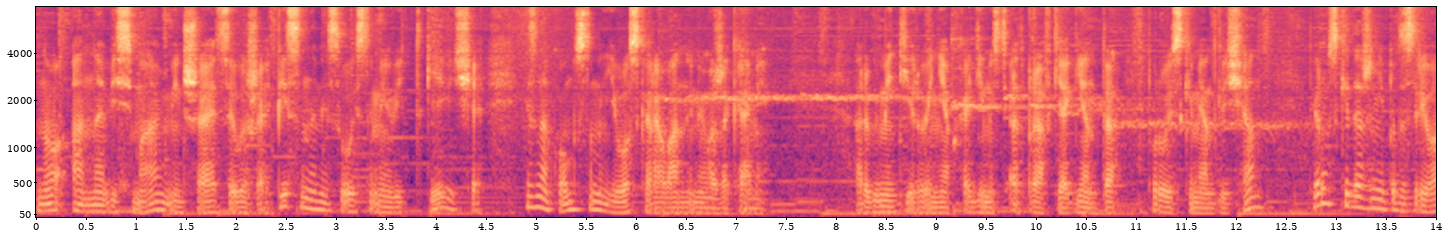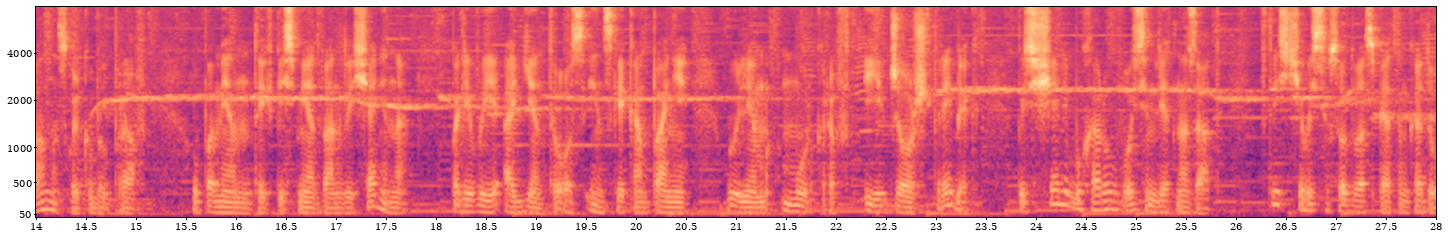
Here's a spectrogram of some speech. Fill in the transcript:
но она весьма уменьшается вышеописанными свойствами Виткевича и знакомством его с караванными вожаками. Аргументируя необходимость отправки агента происками англичан, Перовский даже не подозревал, насколько был прав. Упомянутые в письме два англичанина, полевые агенты Ост-Индской компании Уильям Муркрофт и Джордж Требек посещали Бухару 8 лет назад – 1825 году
